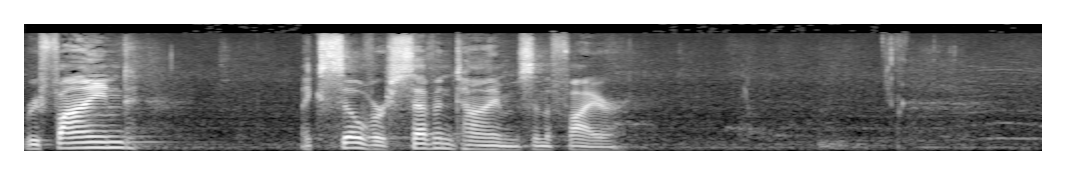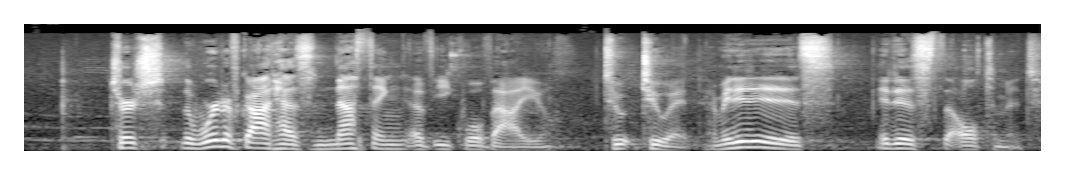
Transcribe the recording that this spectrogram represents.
refined like silver seven times in the fire. Church, the Word of God has nothing of equal value to, to it. I mean, it is, it is the ultimate.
